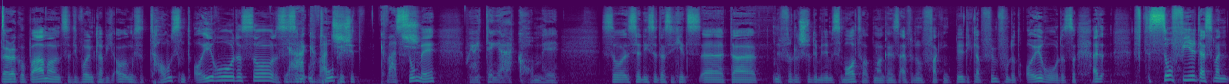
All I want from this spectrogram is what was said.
Barack Obama und so, die wollen, glaube ich, auch irgendwie so 1000 Euro oder so. Das ist Ja, so eine Quatsch. utopische Quatsch. Summe. Wo ich denke, ja, komm, hey. So ist ja nicht so, dass ich jetzt äh, da eine Viertelstunde mit dem Smalltalk machen kann. Das ist einfach nur ein fucking Bild. Ich glaube 500 Euro oder so. Also so viel, dass man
